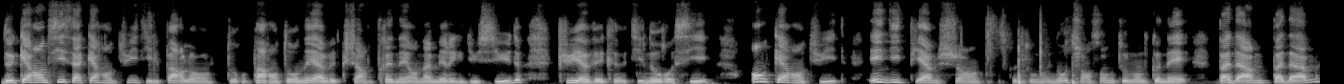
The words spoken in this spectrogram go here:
De 46 à 48, il part en, tournée avec Charles Trenet en Amérique du Sud, puis avec euh, Tino Rossi. En 48, Edith Piam chante une autre chanson que tout le monde connaît, Padam Padam,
